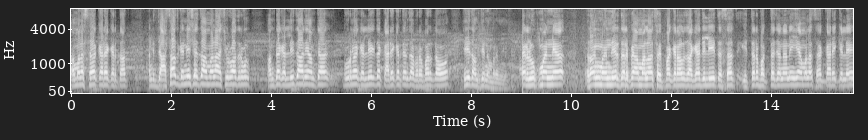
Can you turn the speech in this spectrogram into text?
आम्हाला सहकार्य करतात. आणि असाच गणेशाचा आम्हाला आशीर्वाद राहून आमच्या गल्लीचा आणि आमच्या पूर्ण गल्लीच्या कार्यकर्त्यांचा भरभर द्यावं हीच आमची नम्र विनंती लोकमान्य रंग मंदिरतर्फे आम्हाला स्वयंपाक करायला जागा दिली तसंच इतर भक्तजनांनीही आम्हाला सहकार्य केलं आहे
